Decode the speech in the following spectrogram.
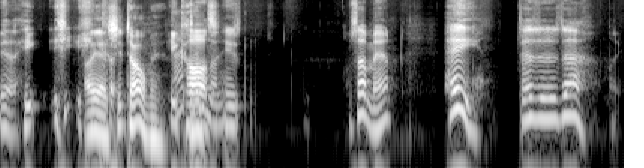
Yeah. He. he Oh yeah, she told me. He I told calls. He's, what's up, man? Hey, da da da. da. Like,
